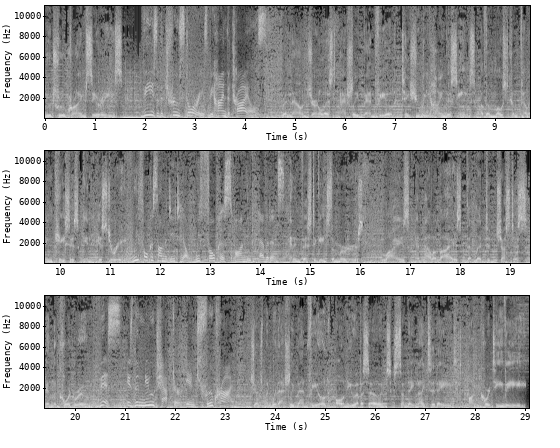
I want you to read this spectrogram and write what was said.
New true crime series. These are the true stories behind the trials. Renowned journalist Ashley Banfield takes you behind the scenes of the most compelling cases in history We focus on the detail, we focus on the evidence. and investigates the murders, lies, and alibis that led to justice in the courtroom. This is the new chapter in true crime. Judgment with Ashley Banfield. All new episodes Sunday nights at 8 on Court TV.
